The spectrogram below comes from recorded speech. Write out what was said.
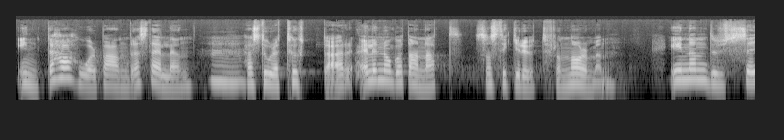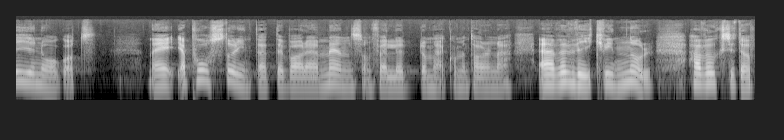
inte har hår på andra ställen, har stora tuttar eller något annat som sticker ut från normen. Innan du säger något Nej, jag påstår inte att det bara är män som fäller de här kommentarerna. Även vi kvinnor har vuxit upp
